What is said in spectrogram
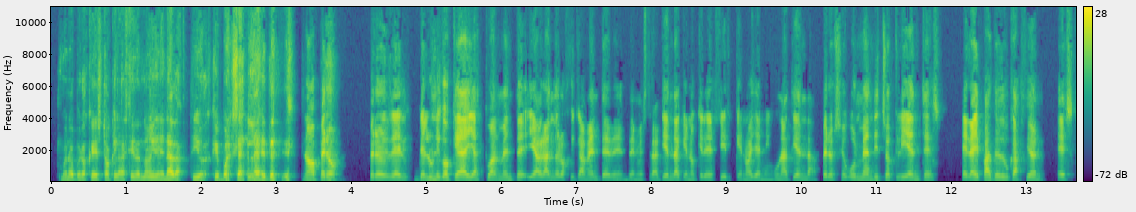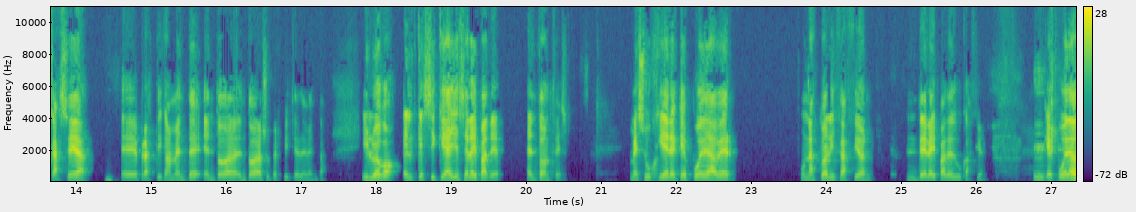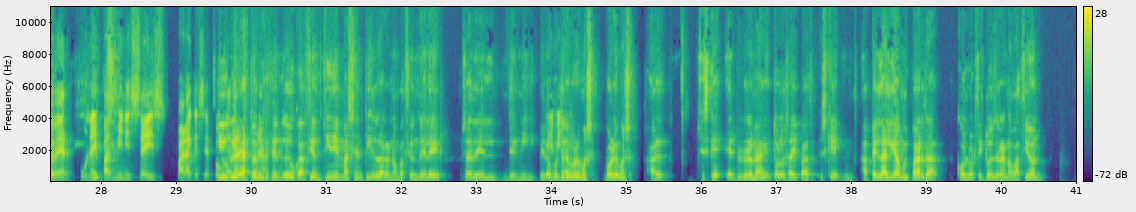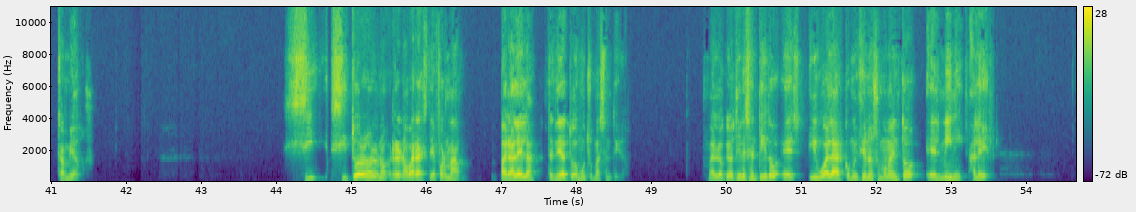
Bueno, pero es que stock en las tiendas no hay de nada, tío. Es que puede ser la de 3 No, pero, pero del, único que hay actualmente, y hablando lógicamente de, nuestra tienda, que no quiere decir que no haya ninguna tienda, pero según me han dicho clientes, el iPad de educación escasea eh, prácticamente en toda, en toda la superficie de venta. Y luego, el que sí que hay es el iPad Air. Entonces, me sugiere que puede haber una actualización del iPad de educación. Mm, que puede haber un iPad mini 6 para que se ponga. Si hubiera actualización de educación, tiene más sentido la renovación del Air, o sea, del, mini. Pero volvemos, volvemos al. Es que el problema de todos los iPads es que Apple la lía muy parda con los ciclos de renovación cambiados. Si, si tú lo renovaras de forma paralela, tendría todo mucho más sentido. Lo que no tiene sentido es igualar, como hicieron en su momento, el mini a leer.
